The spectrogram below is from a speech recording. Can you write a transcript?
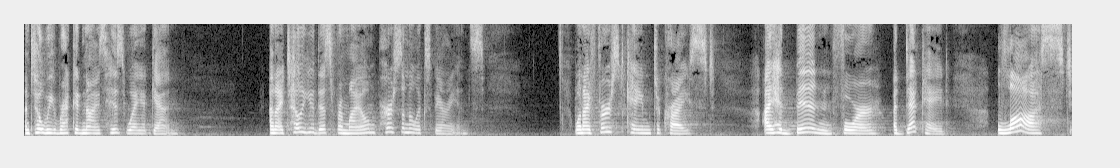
until we recognize His way again. And I tell you this from my own personal experience. When I first came to Christ, I had been for a decade lost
